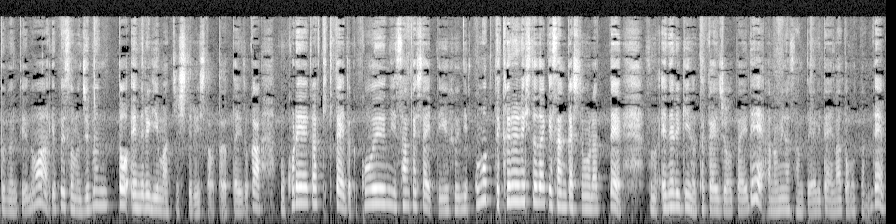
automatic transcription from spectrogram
分っていうのはやっぱりその自分とエネルギーマッチしてる人だったりとかもうこれが聞きたいとかこういうに参加したいっていうふうに思ってくれる人だけ参加してもらってそのエネルギーの高い状態であの皆さんとやりたいなと思ったので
